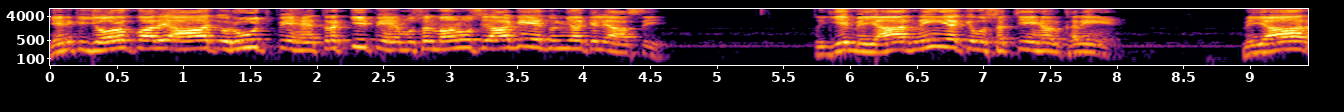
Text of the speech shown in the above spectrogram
یعنی کہ یورپ والے آج عروج پہ ہیں، ترقی پہ ہیں، مسلمانوں سے آگے ہیں دنیا کے لحاظ سے۔ تو یہ معیار نہیں ہے کہ وہ سچے ہیں اور کھڑے ہیں۔ معیار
